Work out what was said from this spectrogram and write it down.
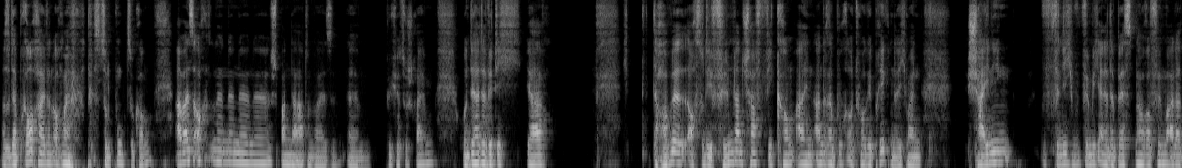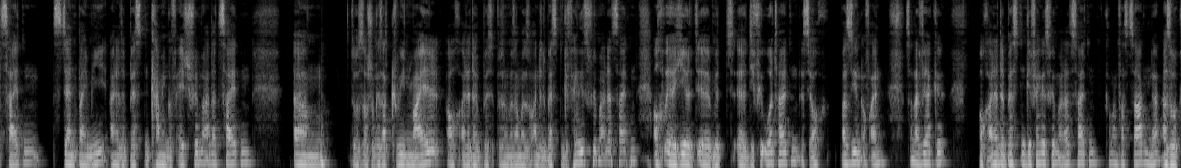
Also da braucht halt dann auch mal bis zum Punkt zu kommen. Aber es ist auch eine, eine, eine spannende Art und Weise, ähm, Bücher zu schreiben. Und der hat ja wirklich, ja, ich glaube, auch so die Filmlandschaft wie kaum ein anderer Buchautor geprägt. Ne? Ich meine, Shining finde ich für mich einer der besten Horrorfilme aller Zeiten. Stand by Me, einer der besten Coming-of-Age-Filme aller Zeiten. Ähm, du hast auch schon gesagt, Green Mile, auch einer der, sagen wir mal so, einer der besten Gefängnisfilme aller Zeiten. Auch äh, hier äh, mit äh, Die Verurteilten ist ja auch basierend auf einem seiner Werke. Auch einer der besten Gefängnisfilme aller Zeiten, kann man fast sagen. Ne? Also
